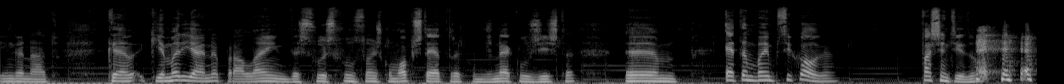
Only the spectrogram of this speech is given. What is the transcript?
enganado, que a, que a Mariana, para além das suas funções como obstetra, como ginecologista, hum, é também psicóloga. Faz sentido?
